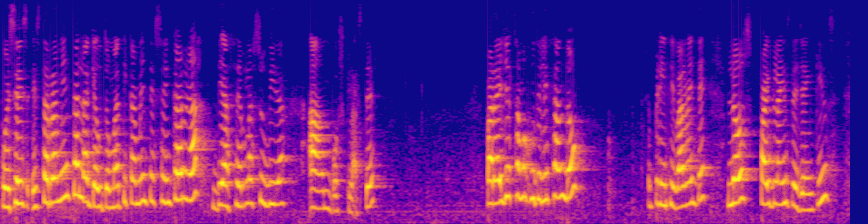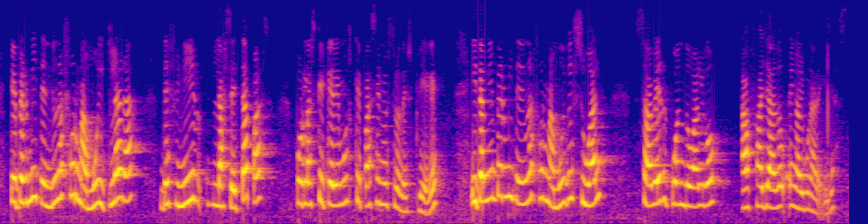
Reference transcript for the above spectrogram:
Pues es esta herramienta la que automáticamente se encarga de hacer la subida a ambos clústeres. Para ello estamos utilizando principalmente los pipelines de Jenkins, que permiten de una forma muy clara definir las etapas por las que queremos que pase nuestro despliegue. Y también permite de una forma muy visual saber cuándo algo ha fallado en alguna de ellas.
